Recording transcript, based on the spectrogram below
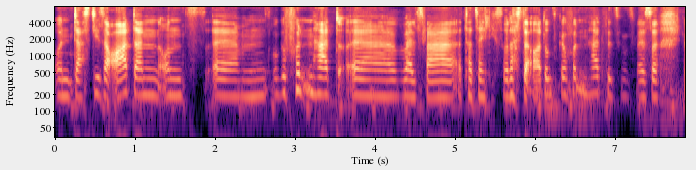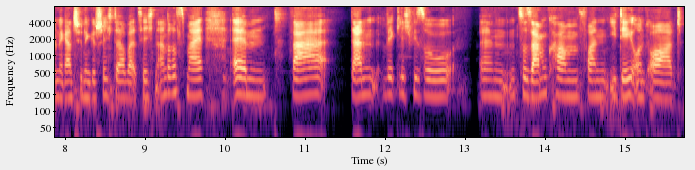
Und dass dieser Ort dann uns ähm, gefunden hat, äh, weil es war tatsächlich so, dass der Ort uns gefunden hat, beziehungsweise ich habe eine ganz schöne Geschichte, aber erzähle ich ein anderes Mal, ähm, war dann wirklich wie so ähm, ein Zusammenkommen von Idee und Ort.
